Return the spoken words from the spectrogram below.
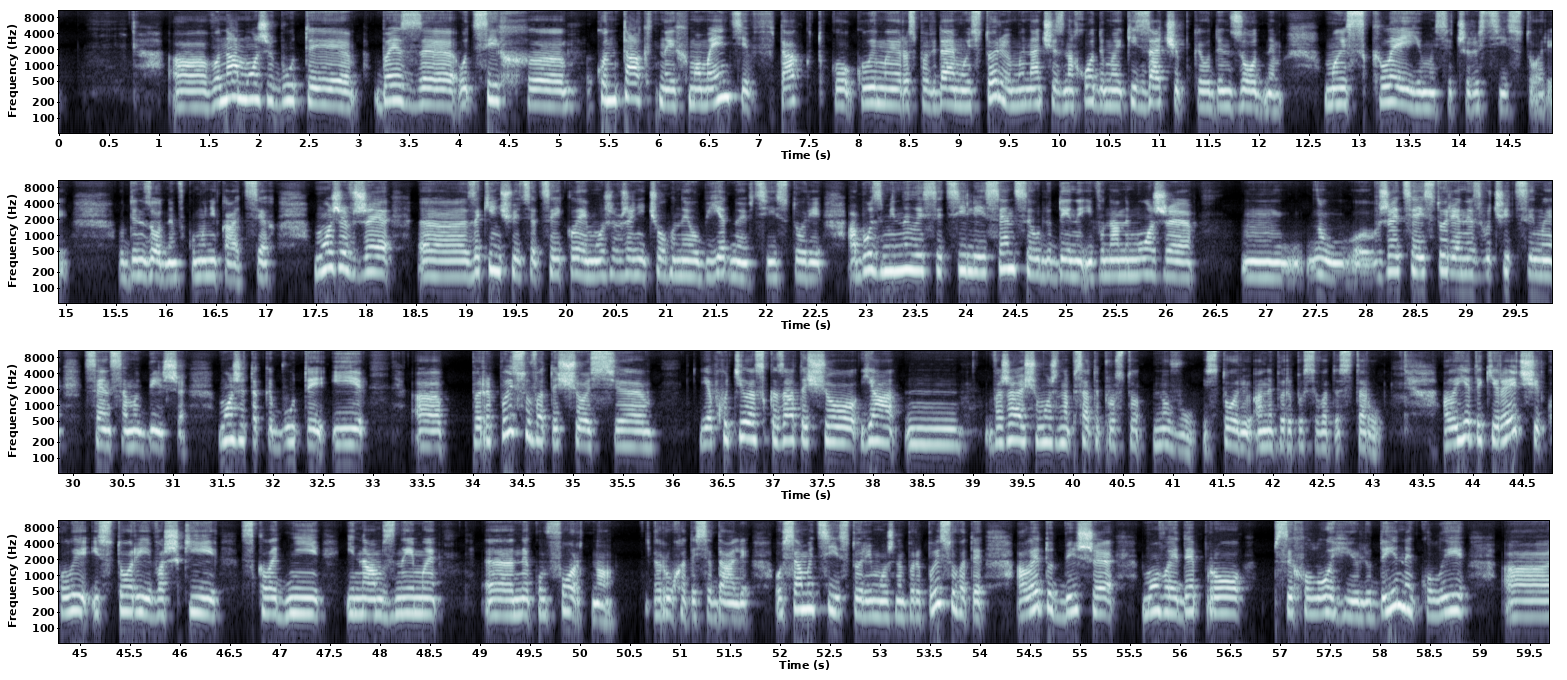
Вона може бути без е, оцих е, контактних моментів, так, коли ми розповідаємо історію, ми наче знаходимо якісь зачіпки один з одним. Ми склеїмося через ці історії один з одним в комунікаціях. Може, вже е, закінчується цей клей, може вже нічого не об'єднує в цій історії, або змінилися цілі і сенси у людини, і вона не може ну, вже ця історія не звучить цими сенсами більше. Може таке бути і е, переписувати щось. Е, я б хотіла сказати, що я вважаю, що можна написати просто нову історію, а не переписувати стару. Але є такі речі, коли історії важкі, складні, і нам з ними е, некомфортно рухатися далі. Ось саме ці історії можна переписувати, але тут більше мова йде про психологію людини, коли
